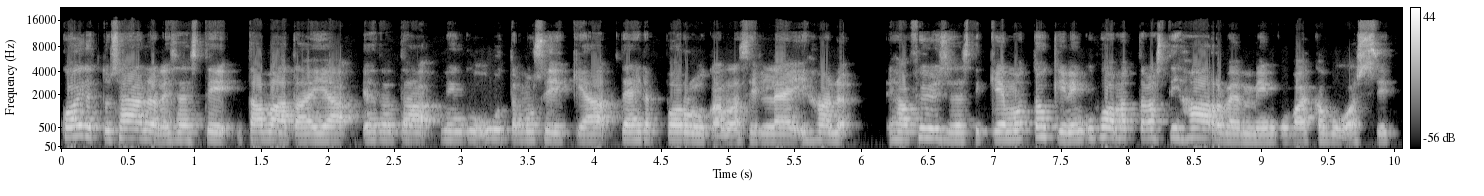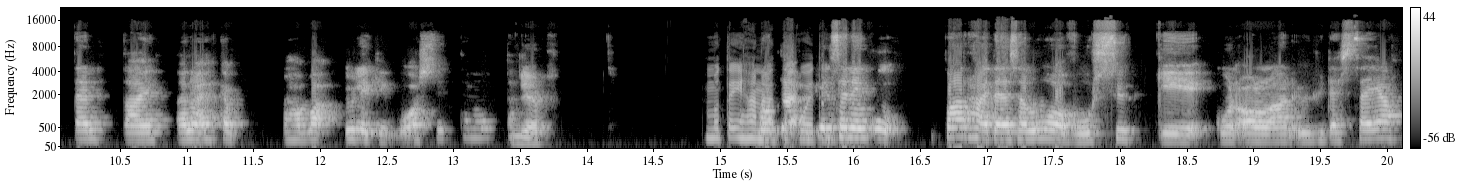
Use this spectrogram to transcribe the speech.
koitettu säännöllisesti tavata ja, ja tota, niin kuin uutta musiikkia tehdä porukalla sille ihan, ihan fyysisestikin, mutta toki niin kuin huomattavasti harvemmin kuin vaikka vuosi sitten. Tai, tai no ehkä vähän va- ylikin vuosi sitten, mutta... Jep. Mutta ihana, Mutta se niin kuin parhaiten se luovuus sykkii, kun ollaan yhdessä ja,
